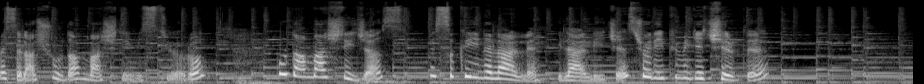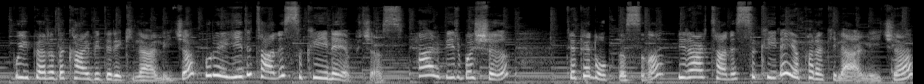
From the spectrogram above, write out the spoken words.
Mesela şuradan başlayayım istiyorum. Buradan başlayacağız ve sık iğnelerle ilerleyeceğiz. Şöyle ipimi geçirdi. Bu ipi arada kaybederek ilerleyeceğim. Buraya 7 tane sık iğne yapacağız. Her bir başı tepe noktasına birer tane sık iğne yaparak ilerleyeceğim.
